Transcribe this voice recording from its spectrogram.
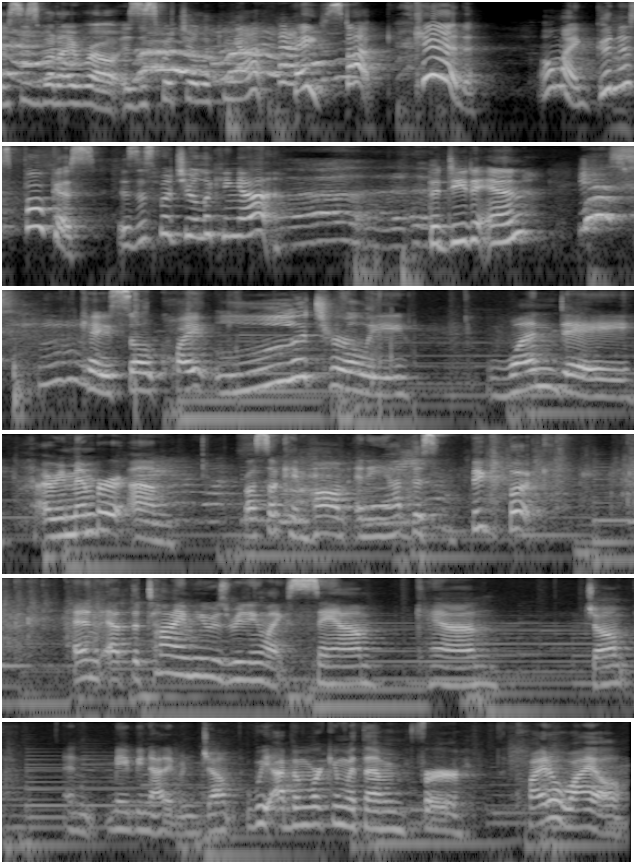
this is what I wrote. Is this what you're looking at? Hey, stop, kid! Oh my goodness, focus. Is this what you're looking at? The D to N? Yes! Okay, so quite literally one day, I remember um, Russell came home and he had this big book. And at the time, he was reading like Sam Can Jump and maybe not even Jump. We I've been working with them for quite a while.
